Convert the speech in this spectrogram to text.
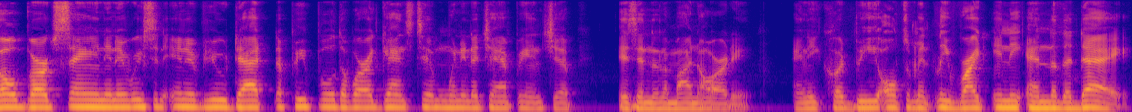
Goldberg saying in a recent interview that the people that were against him winning the championship is in the minority. And he could be ultimately right in the end of the day.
